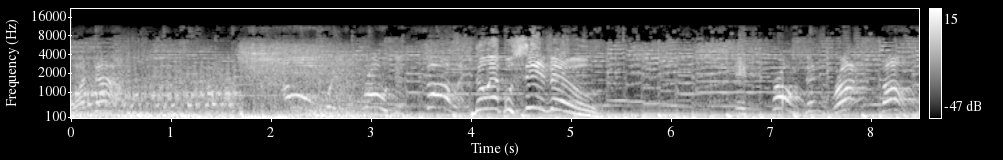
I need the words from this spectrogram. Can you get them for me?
What now? Oh, it's frozen solid! Não é possível! It's frozen rock solid!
